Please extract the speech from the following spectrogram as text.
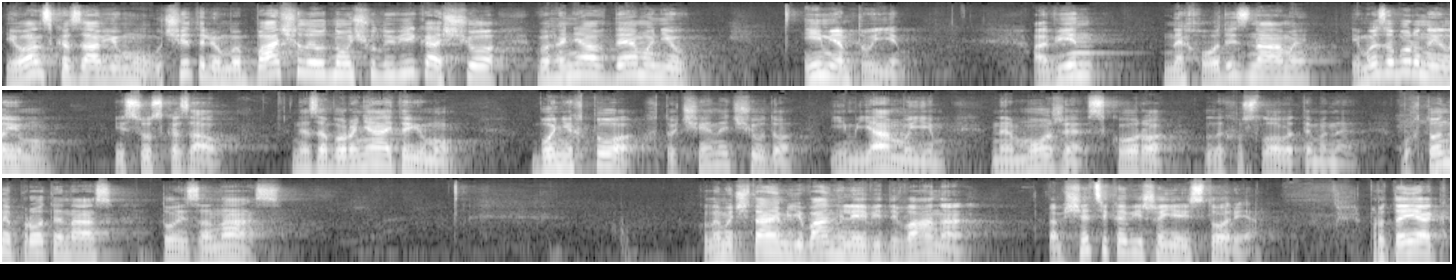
Іоанн сказав йому: Учителю, ми бачили одного чоловіка, що виганяв демонів ім'ям Твоїм, а він не ходить з нами, і ми заборонили йому. Ісус сказав: Не забороняйте йому, бо ніхто, хто чинить чудо ім'ям моїм, не може скоро лихословити мене. Бо хто не проти нас, той за нас. Коли ми читаємо Євангеліє від Івана, там ще цікавіша є історія. Про те, як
